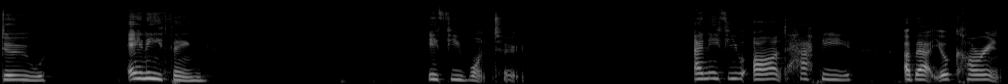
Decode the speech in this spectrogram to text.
do anything if you want to. And if you aren't happy about your current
